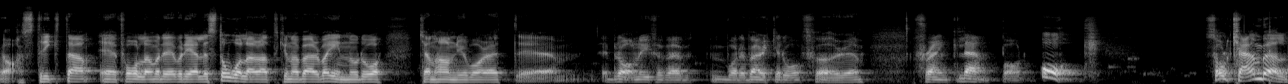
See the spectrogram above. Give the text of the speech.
ja, strikta eh, förhållanden vad det, gäller stålar att kunna värva in och då kan han ju vara ett, eh, bra nyförvärv vad det verkar då för eh, Frank Lampard. Och Sol Campbell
